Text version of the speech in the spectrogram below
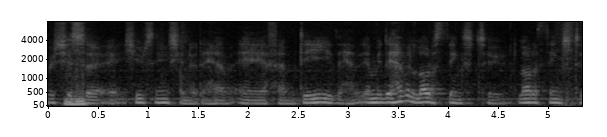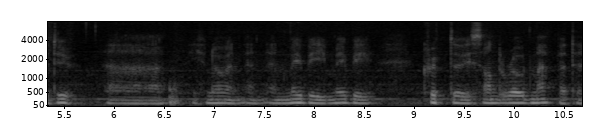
which is Mhm. a, a huge thing. You know, they have AFMD. They have, I mean, they have a lot of things to, a lot of things to do. Uh, you know, and, and, and maybe maybe crypto is on the roadmap, but uh,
